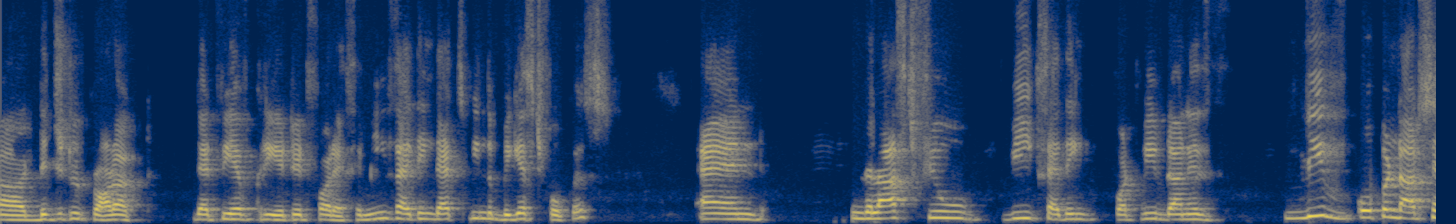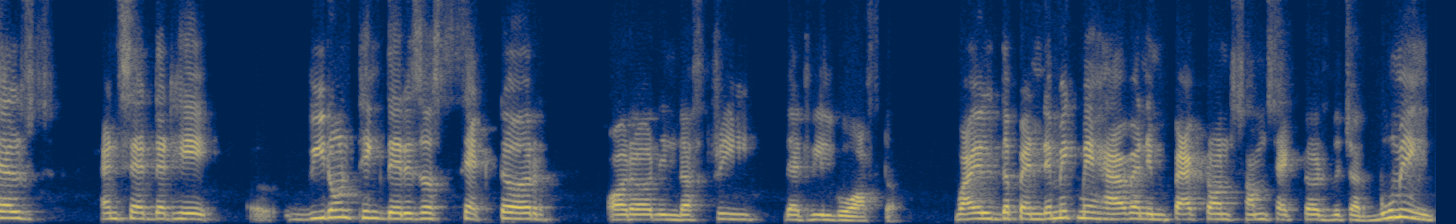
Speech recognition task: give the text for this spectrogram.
uh, digital product that we have created for smes i think that's been the biggest focus. And in the last few weeks i think what we've done is we've opened ourselves and said that hey uh, we don't think there is a sector or an industry that we'll go after while the pandemic may have an impact on some sectors which are booming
